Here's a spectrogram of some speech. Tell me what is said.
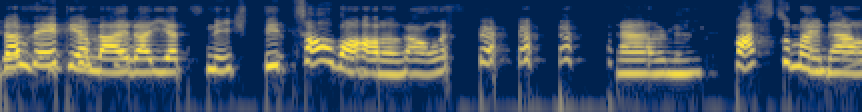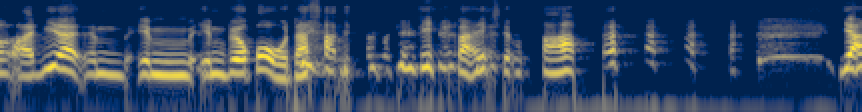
das seht ihr leider jetzt nicht. Sieht zauberhaft aus. Ähm, Fast zu meinem genau. hier im, im, im Büro. Das hat die gleiche Farbe. Ja,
